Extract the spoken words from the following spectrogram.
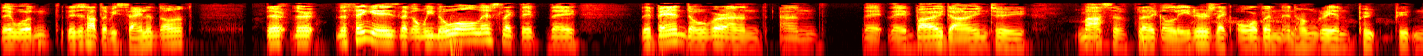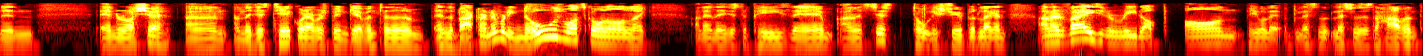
They wouldn't. They just have to be silent on it. They're, they're, the thing is, like, and we know all this, like, they, they, they bend over and, and they, they bow down to massive political leaders like Orban in Hungary and Putin in, in Russia and, and they just take whatever's been given to them in the background. Everybody knows what's going on, like, and then they just appease them and it's just totally stupid, like, and, and I advise you to read up on people, listen, listeners that haven't,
